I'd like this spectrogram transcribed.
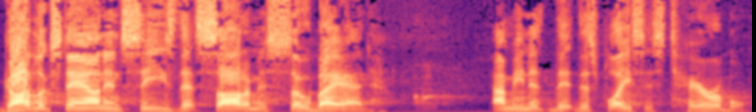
God looks down and sees that Sodom is so bad. I mean, it, this place is terrible.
